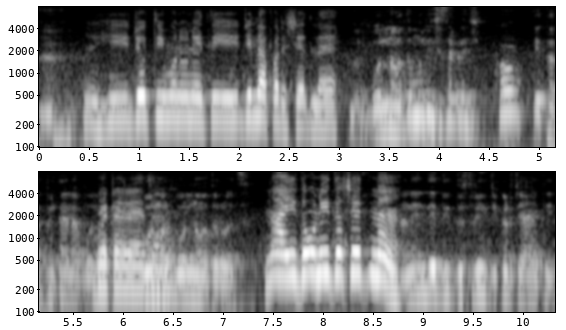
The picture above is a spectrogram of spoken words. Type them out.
हां, ज्योती म्हणून आहे ती जिल्हा परिषदला आहे. बरं बोलणं होतं मुलींशी सगळ्यांशी? हो. येतात भेटायला बोल भेटायला येतात. फोनवर बोलणं होतं रोज? नाही दोन्ही तसेच आहेत ना. आणि जे दुसरी जिकडची आहे ती?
